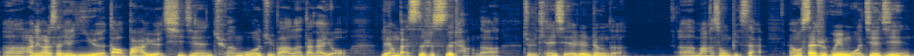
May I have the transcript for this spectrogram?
呃，二零二三年一月到八月期间，全国举办了大概有两百四十四场的，就是田协认证的呃马拉松比赛，然后赛事规模接近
